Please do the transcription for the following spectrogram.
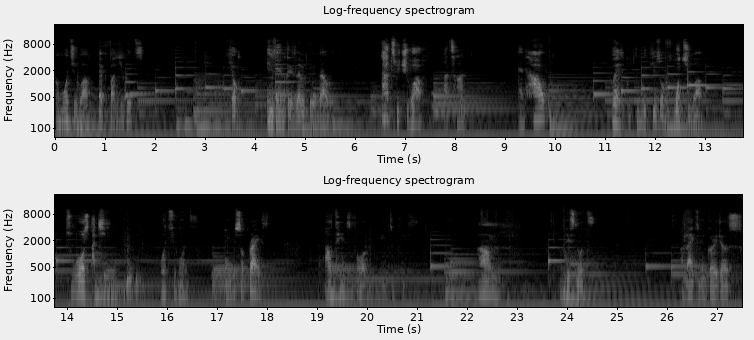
From what you have, evaluate your inventories. Let me put it that way. That's which you have at hand. And how well could you make use of what you have towards achieving what you want? And you'll be surprised how things fall into place. Um, on this note, I'd like to encourage us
